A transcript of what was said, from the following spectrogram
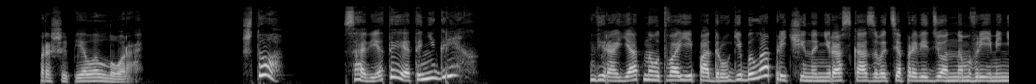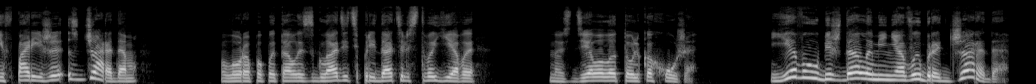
— прошипела Лора. «Что? Советы — это не грех». Вероятно, у твоей подруги была причина не рассказывать о проведенном времени в Париже с Джаредом. Лора попыталась сгладить предательство Евы, но сделала только хуже. Ева убеждала меня выбрать Джареда,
